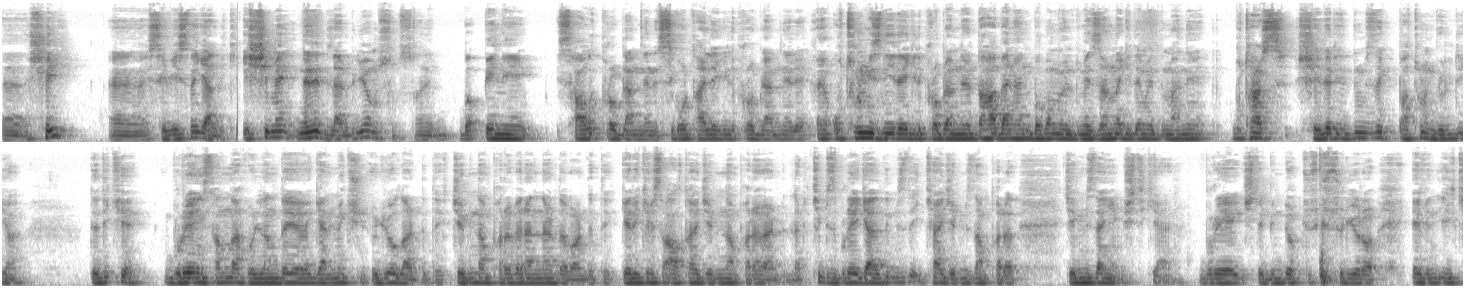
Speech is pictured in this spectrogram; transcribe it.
e, şey e, seviyesine geldik. Eşime ne dediler biliyor musunuz? Hani beni sağlık problemlerini, sigortayla ilgili problemleri, e, oturum izniyle ilgili problemleri daha ben hani babam öldü mezarına gidemedim hani bu tarz şeyleri dediğimizde patron güldü ya. Dedi ki buraya insanlar Hollanda'ya gelmek için ölüyorlar dedi. Cebinden para verenler de var dedi. Gerekirse 6 ay cebinden para verdiler. Ki biz buraya geldiğimizde 2 ay cebimizden para cebimizden yemiştik yani. Buraya işte 1400 küsür euro evin ilk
